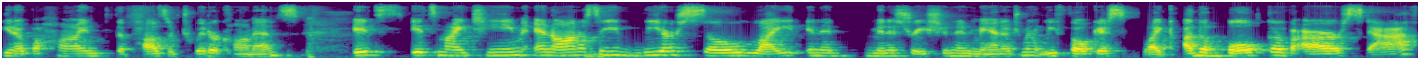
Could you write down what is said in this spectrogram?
you know behind the positive twitter comments. It's it's my team and honestly we are so light in administration and management. We focus like the bulk of our staff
